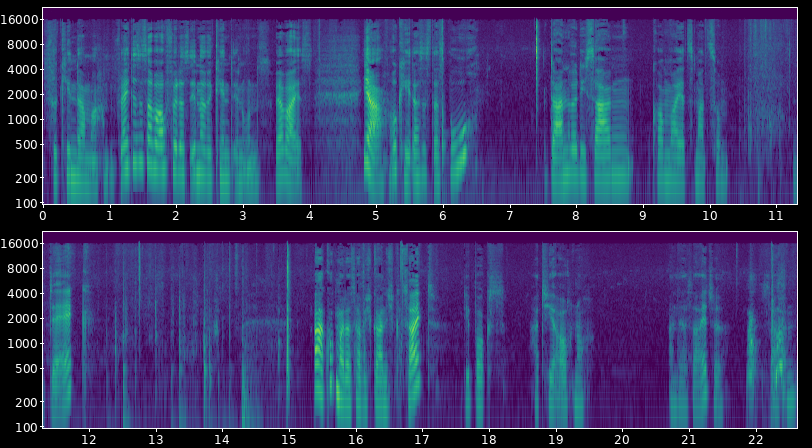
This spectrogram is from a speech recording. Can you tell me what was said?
für Kinder machen. Vielleicht ist es aber auch für das innere Kind in uns, wer weiß. Ja, okay, das ist das Buch dann würde ich sagen, kommen wir jetzt mal zum Deck. Ah, guck mal, das habe ich gar nicht gezeigt. Die Box hat hier auch noch an der Seite Sachen.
